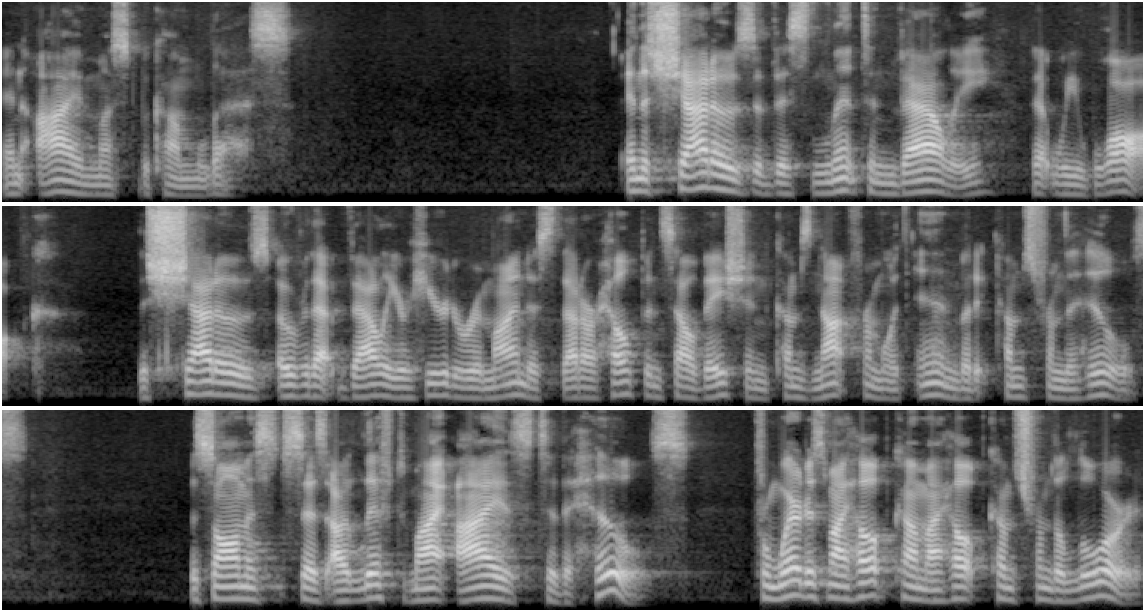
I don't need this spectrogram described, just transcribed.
and I must become less. In the shadows of this Lenten valley that we walk, the shadows over that valley are here to remind us that our help and salvation comes not from within, but it comes from the hills. The psalmist says, I lift my eyes to the hills. From where does my help come? My help comes from the Lord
